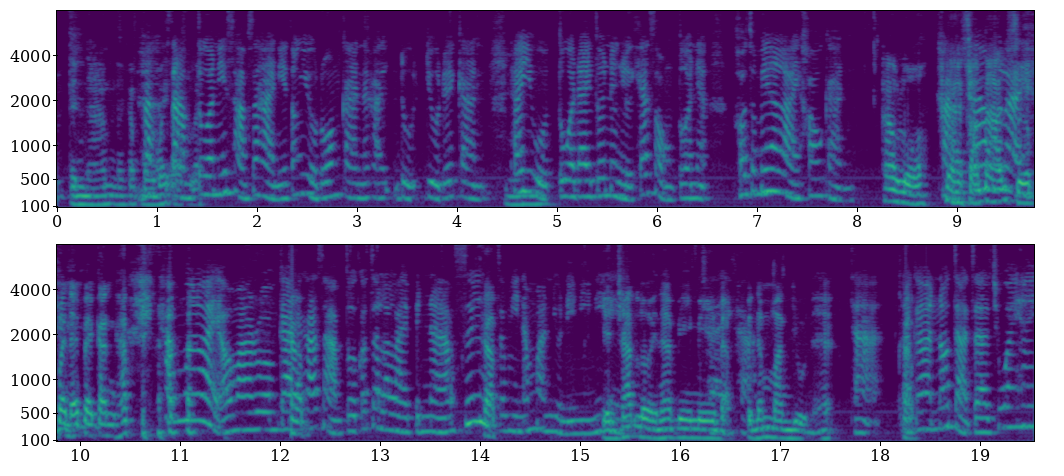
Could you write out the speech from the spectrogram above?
ำเป็นน้ำนะครับมอค่ะงไม่อสาอกมแล้วตัวนี้สามสหายนี้ต้องอยู่ร่วมกันนะคะดูดอยู่ด้วยกัน อืม ถ้าอยู่ตัวใดตัวหนึ่งหรือแค่สองตัวเนี่ยเขาจะไม่ละลายเข้ากัน อ้าวเหรอค่ะแหมสามทหารถ้าเมื่อไหร่เสือไปไหนไปกันครับ ถ้าเมื่อไหร่เอามารวมกันครับนะคะสามตัวก็จะละลายเป็นน้ำซึ่งครับจะมีน้ำมันอยู่ในนี้นี่เห็นเองชัดเลยนะมีมีใช่แบบค่ะเป็นน้ำมันอยู่นะฮะค่ะครับแล้วก็นอกจากจะช่วยให้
